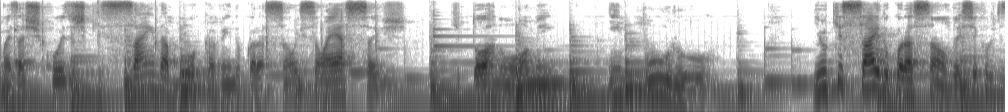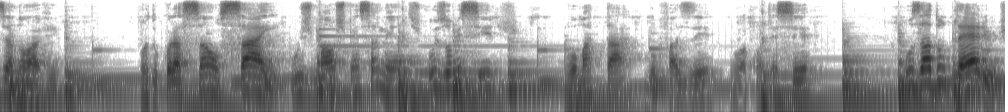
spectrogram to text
Mas as coisas que saem da boca vêm do coração e são essas que tornam o homem impuro. E o que sai do coração? Versículo 19. Por do coração saem os maus pensamentos, os homicídios. Vou matar, vou fazer, vou acontecer. Os adultérios.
